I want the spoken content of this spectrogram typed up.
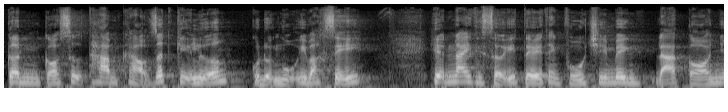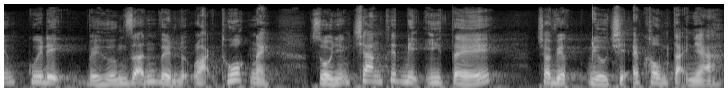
cần có sự tham khảo rất kỹ lưỡng của đội ngũ y bác sĩ. Hiện nay thì Sở Y tế thành phố Hồ Chí Minh đã có những quy định về hướng dẫn về loại thuốc này, rồi những trang thiết bị y tế cho việc điều trị F0 tại nhà.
